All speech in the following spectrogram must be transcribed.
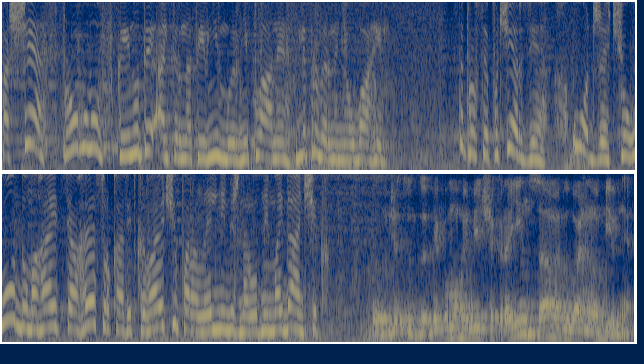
А ще спробував вкинути альтернативні мирні плани для привернення уваги. Та про все по черзі. Отже, чого домагається агресорка, відкриваючи паралельний міжнародний майданчик. залучити якомога більше країн саме глобального півдня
